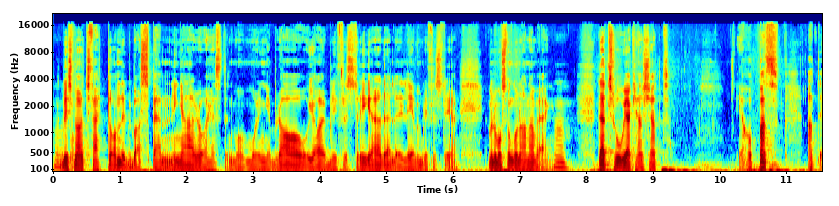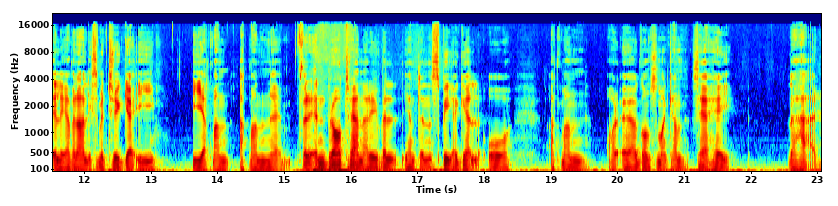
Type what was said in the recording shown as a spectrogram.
Det blir snarare tvärtom. Det blir bara spänningar och hästen mår, mår inget bra och jag blir frustrerad eller eleven blir frustrerad. Men då måste man gå en annan väg. Mm. Där tror jag kanske att, jag hoppas att eleverna liksom är trygga i, i att, man, att man... Eh, för en bra tränare är väl egentligen en spegel. Och att man har ögon som man kan säga hej, det här,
